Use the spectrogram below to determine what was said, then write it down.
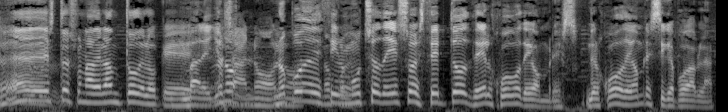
eh, esto es un adelanto de lo que. Vale, yo o no, sea, no, puedo decir puedo. mucho de eso excepto del juego de hombres. Del juego de hombres sí que puedo hablar.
